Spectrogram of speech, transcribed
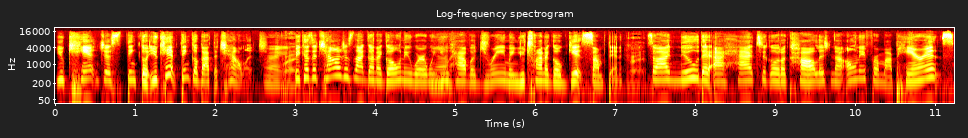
you can't just think of, you can't think about the challenge. Right. Right. Because the challenge is not going to go anywhere when Yeah. you have a dream and you're trying to go get something. Right. So I knew that I had to go to college not only for my parents,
